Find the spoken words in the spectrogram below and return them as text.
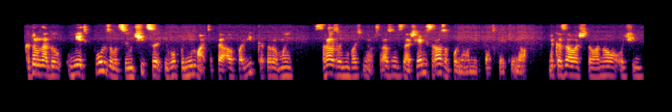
которым надо уметь пользоваться и учиться его понимать. Это алфавит, который мы сразу не возьмем, сразу не знаешь. Я не сразу понял американское кино. Мне казалось, что оно очень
